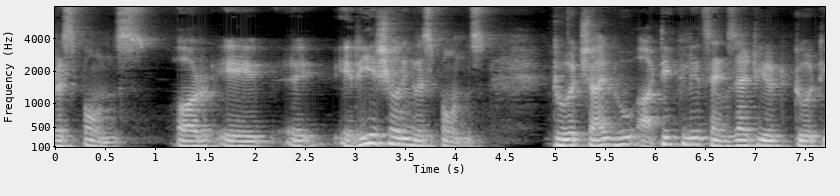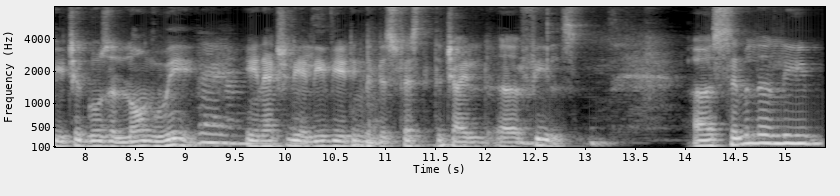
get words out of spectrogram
response or a, a, a, reassuring response to a child who articulates anxiety to a teacher goes a long way in actually alleviating the distress that the child uh, feels. Uh, similarly,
